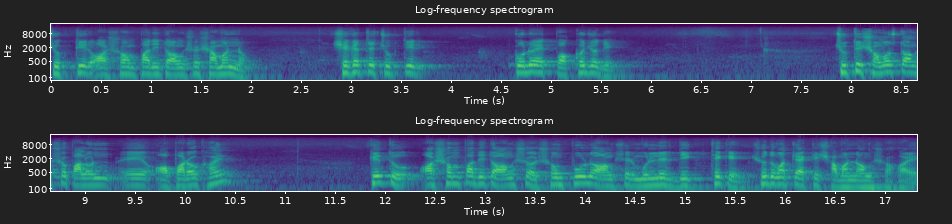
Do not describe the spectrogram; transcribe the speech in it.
চুক্তির অসম্পাদিত অংশ সামান্য, সেক্ষেত্রে চুক্তির কোনো এক পক্ষ যদি চুক্তির সমস্ত অংশ পালনে অপারগ হয়। কিন্তু অসম্পাদিত অংশ সম্পূর্ণ অংশের মূল্যের দিক থেকে শুধুমাত্র একটি সামান্য অংশ হয়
